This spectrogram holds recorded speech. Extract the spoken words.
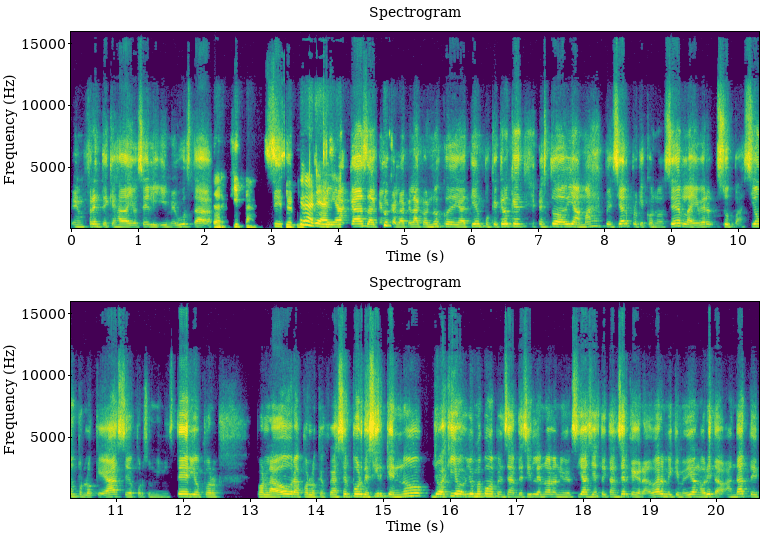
enfrente que es Ada Yoseli y me gusta. Cerquita. Sí, cerquita. la casa, que la, la, conozco de ya tiempo, que creo que es todavía más especial porque conocerla y ver su pasión por lo que hace, por su ministerio, por, por la obra, por lo que fue a hacer, por decir que no. Yo aquí yo, yo me pongo a pensar, decirle no a la universidad si ya estoy tan cerca de graduarme y que me digan ahorita, andate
